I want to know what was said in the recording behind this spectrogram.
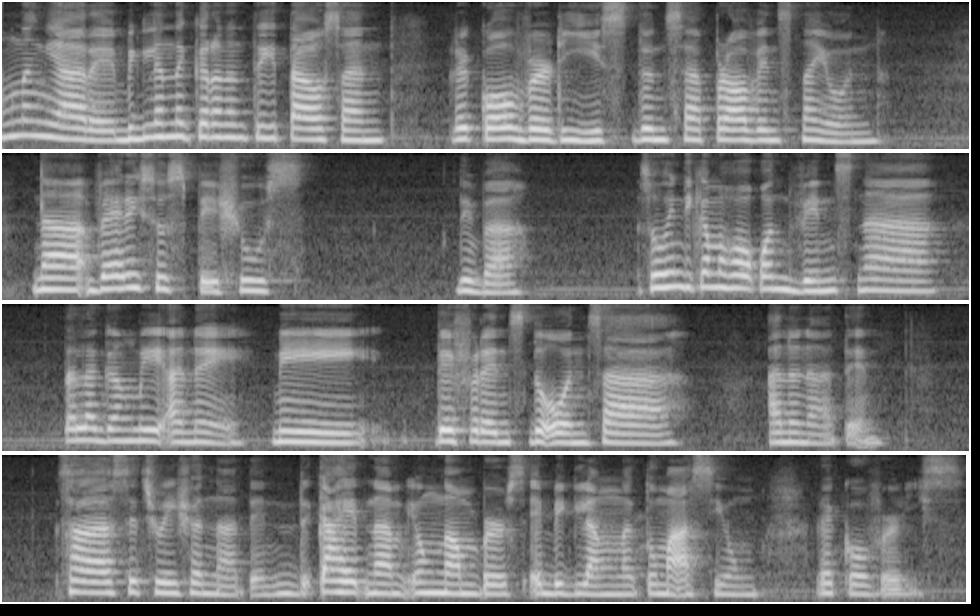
ang nangyari, biglang nagkaroon ng 3,000 recoveries dun sa province na yun na very suspicious. ba? So, hindi ka mako-convince na talagang may ano eh, may difference doon sa ano natin sa situation natin kahit na yung numbers eh biglang nagtumaas yung recoveries.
